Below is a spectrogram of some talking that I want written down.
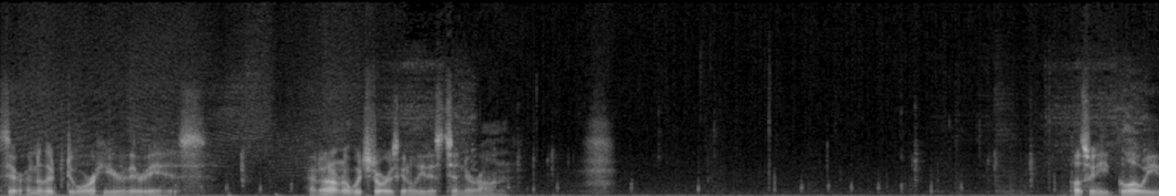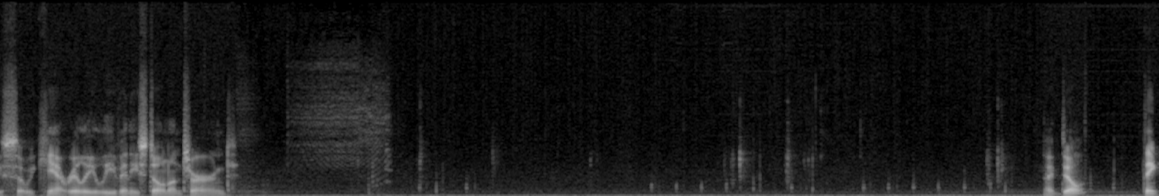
Is there another door here? There is. I don't know which door is going to lead us to Neuron. Plus we need glowies, so we can't really leave any stone unturned. I don't think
